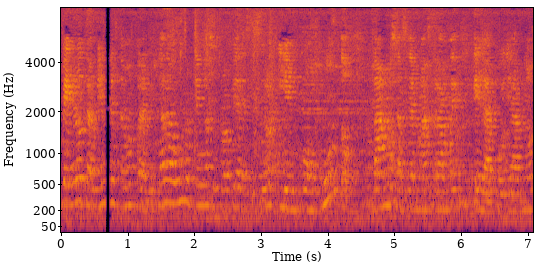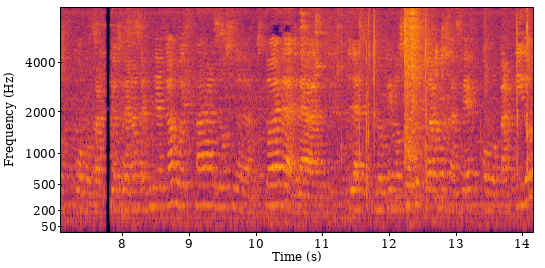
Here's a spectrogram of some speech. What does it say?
pero también estamos para que cada uno tenga su propia decisión y en conjunto vamos a hacer más grande el apoyarnos como partidos ciudadanos. Al fin y al cabo es para los ciudadanos. Toda la, la- la- lo que nosotros podamos hacer como partidos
